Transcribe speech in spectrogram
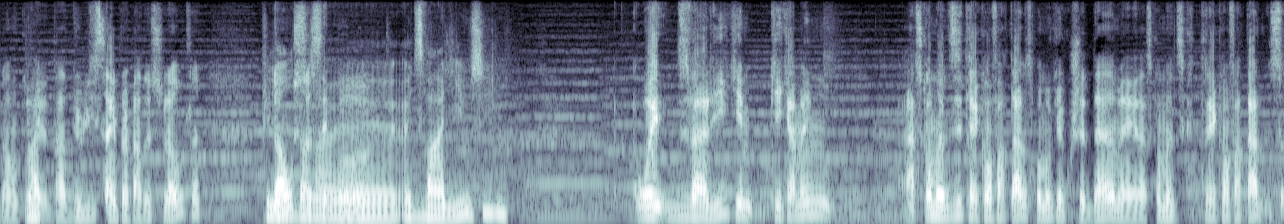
donc euh, dans deux lits simples par-dessus l'autre. Puis l'autre dans un, un divan-lit aussi. là. Oui, divan lit qui est, qui est quand même, à ce qu'on m'a dit, très confortable. C'est pas moi qui ai couché dedans, mais à ce qu'on m'a dit, très confortable. Ça,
